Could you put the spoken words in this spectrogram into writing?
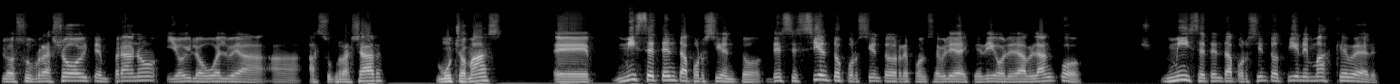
lo subrayó hoy temprano y hoy lo vuelve a, subrayar mucho más. Eh, mi 70% de ese 100% de responsabilidades que Diego le da a Blanco, mi 70% tiene más que ver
